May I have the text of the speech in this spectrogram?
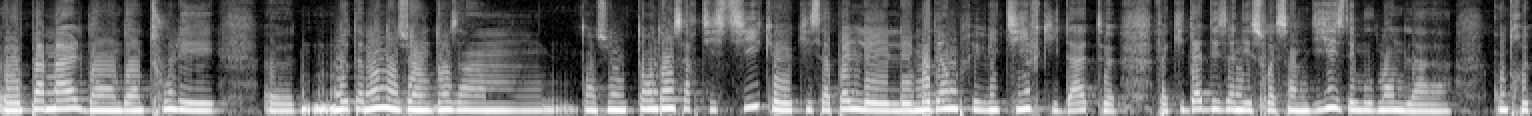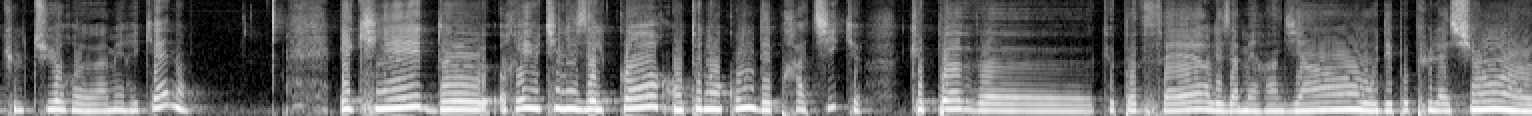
euh, pas mal dans, dans tous les. Notamment dans, dans, un, dans une tendance artistique qui s'appelle les, les, modernes primitifs, qui date, enfin, qui date des années 70, des mouvements de la contre-culture américaine et qui est de réutiliser le corps en tenant compte des pratiques que peuvent, euh, faire les Amérindiens ou des populations euh,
